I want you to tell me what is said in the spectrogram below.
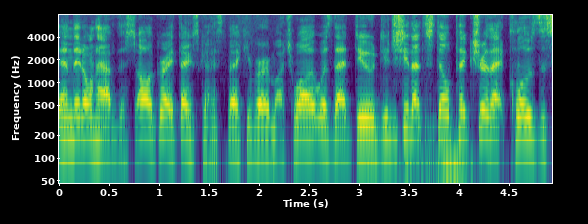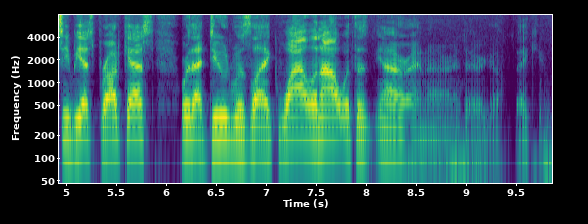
and they don't have this. Oh, great. Thanks, guys. Thank you very much. Well, it was that dude. Did you see that still picture that closed the CBS broadcast where that dude was like wiling out with the. Yeah, all right. All right. There we go. Thank you.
